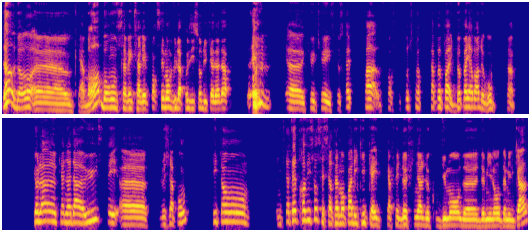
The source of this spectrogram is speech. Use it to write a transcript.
Non, non, euh, clairement. Bon, on savait que ça allait forcément, vu la position du Canada, euh, que, que, ce serait pas ça peut pas, il ne peut pas y avoir de groupe simple. Ce que là, le Canada a eu, c'est euh, le Japon, qui est en une certaine transition. C'est certainement pas l'équipe qui a, fait deux finales de Coupe du Monde 2011-2015,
